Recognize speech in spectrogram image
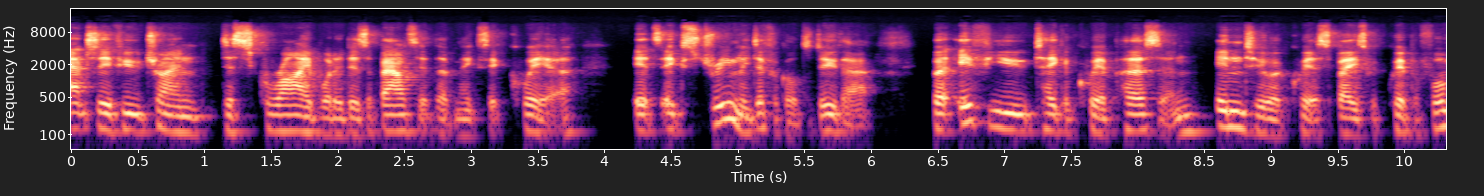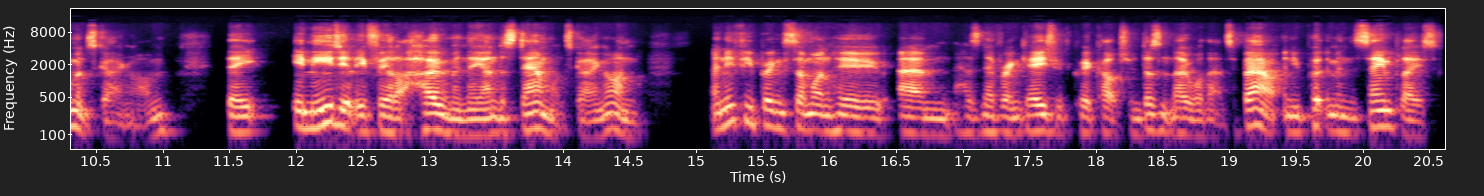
actually, if you try and describe what it is about it that makes it queer, it's extremely difficult to do that. But if you take a queer person into a queer space with queer performance going on, they immediately feel at home and they understand what's going on. And if you bring someone who um, has never engaged with queer culture and doesn't know what that's about, and you put them in the same place,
